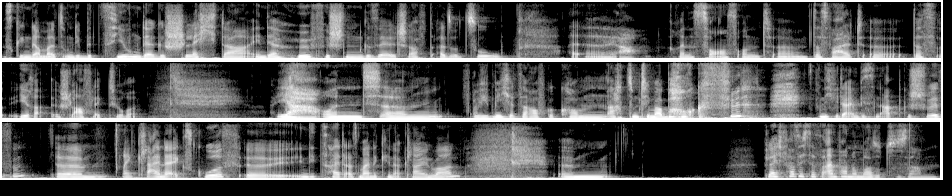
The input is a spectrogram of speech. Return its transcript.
Es ging damals um die Beziehung der Geschlechter in der höfischen Gesellschaft, also zu äh, ja, Renaissance und äh, das war halt äh, das ihre Schlaflektüre. Ja, und ähm, wie bin ich jetzt darauf gekommen? Ach, zum Thema Bauchgefühl. Jetzt bin ich wieder ein bisschen abgeschwiffen. Ähm, ein kleiner Exkurs äh, in die Zeit, als meine Kinder klein waren. Ähm, Vielleicht fasse ich das einfach nochmal so zusammen.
